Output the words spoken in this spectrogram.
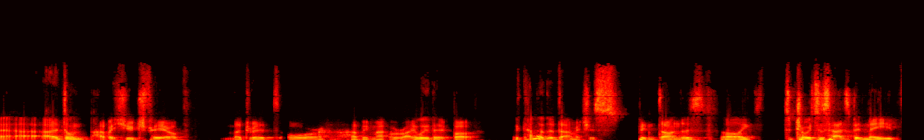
uh, i don't have a huge fear of madrid or having matt o'riley there but kind of the damage has been done. This like the choices has been made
